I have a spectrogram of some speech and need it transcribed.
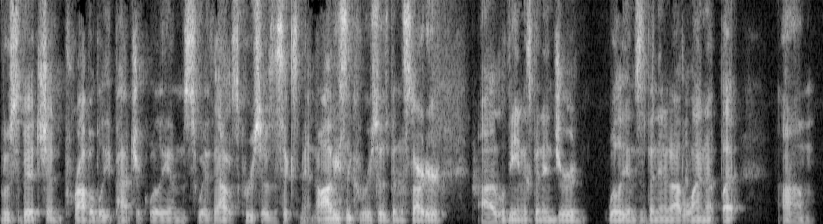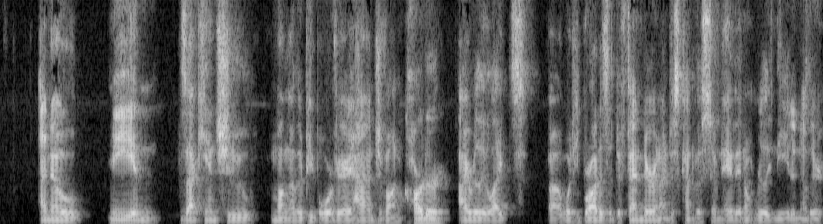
Vucevic, and probably Patrick Williams with Alex Caruso as the sixth man. Now, obviously, Caruso has been the starter. Uh, LaVine has been injured. Williams has been in and out of the lineup, but um, I know me and Zach Hanshu, among other people, were very high on Jevon Carter. I really liked uh, what he brought as a defender, and I just kind of assumed, hey, they don't really need another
